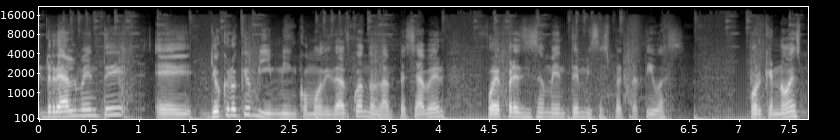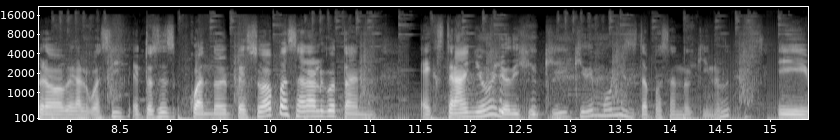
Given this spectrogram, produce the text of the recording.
realmente eh, yo creo que mi, incomodidad cuando la empecé a ver fue precisamente mis expectativas. Porque no esperaba ver algo así. Entonces, cuando empezó a pasar algo tan extraño, yo dije, ¿qué, qué demonios está pasando aquí, no? Y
